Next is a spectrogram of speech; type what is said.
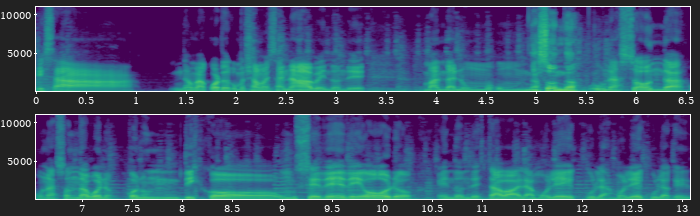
esa... No me acuerdo cómo se llama, esa nave en donde mandan un, un- Una sonda. una sonda, una sonda, bueno, con un disco, un CD de oro en donde estaba la molécula, las moléculas que,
